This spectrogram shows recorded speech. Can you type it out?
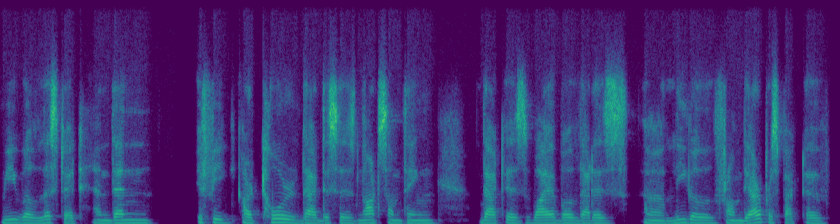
we will list it, and then if we are told that this is not something that is viable, that is uh, legal from their perspective,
